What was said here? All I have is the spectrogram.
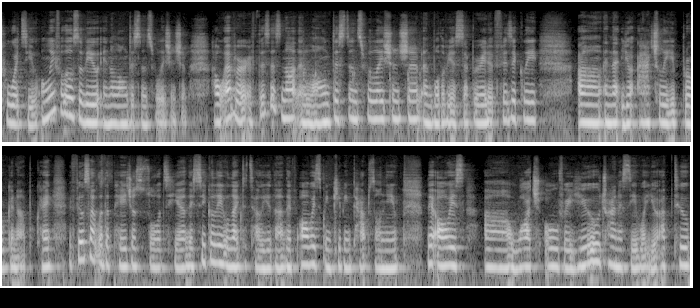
towards you, only for those of you in a long distance relationship. However, if this is not a long distance relationship and both of you are separated physically, uh, and that you're actually broken up, okay? It feels like with the Page of Swords here, they secretly would like to tell you that they've always been keeping tabs on you. They always uh, watch over you, trying to see what you're up to.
